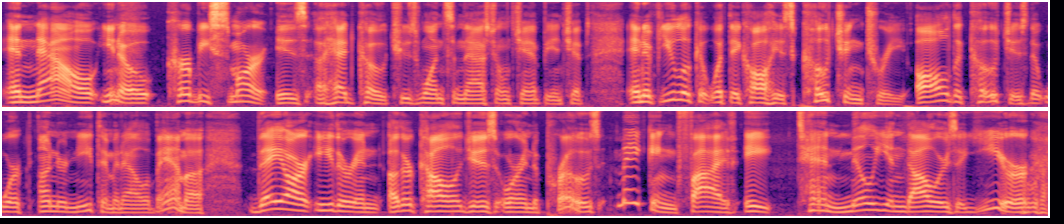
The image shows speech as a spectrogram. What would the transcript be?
And now, you know, Kirby Smart is a head coach who's won some national championships. And if you look at what they call his coaching tree, all the coaches that worked underneath him at Alabama, they are either in other colleges or in the pros making five, eight, ten million dollars a year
